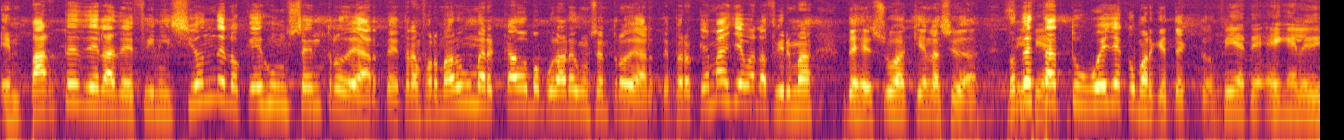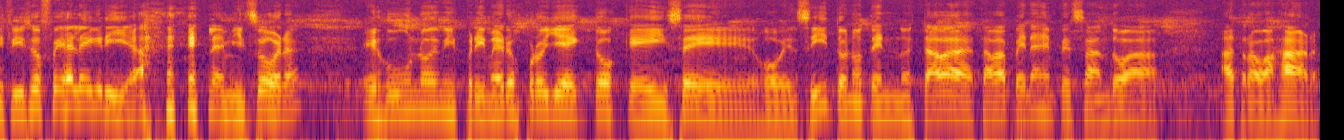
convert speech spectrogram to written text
en parte de la definición de lo que es un centro de arte, de transformar un mercado popular en un centro de arte. Pero ¿qué más lleva la firma de Jesús aquí en la ciudad? ¿Dónde está tu huella como arquitecto? Fíjate, en el edificio Fe Alegría, en la emisora, es uno de mis primeros proyectos que hice jovencito, no, no estaba, estaba apenas empezando a, a trabajar.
